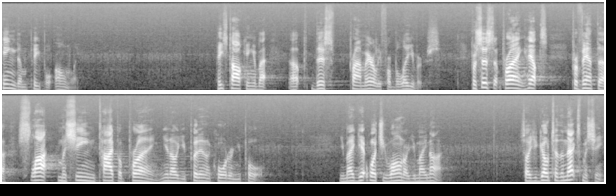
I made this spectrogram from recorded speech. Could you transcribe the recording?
kingdom people only. He's talking about uh, this primarily for believers. Persistent praying helps prevent the slot machine type of praying. You know, you put in a quarter and you pull. You may get what you want or you may not. So you go to the next machine.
